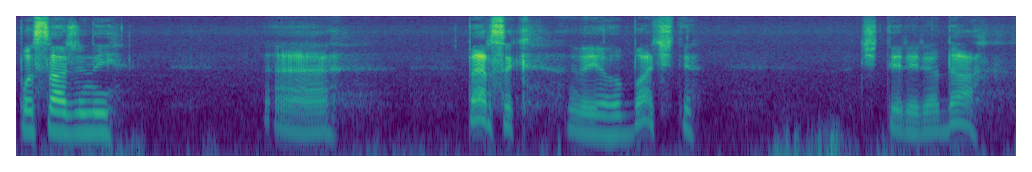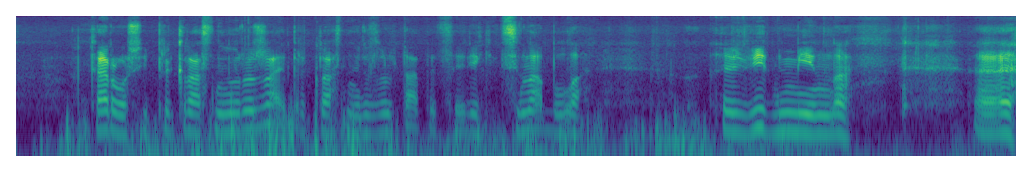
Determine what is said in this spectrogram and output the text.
посаджений Е, персик, ви його бачите. Чотири ряда. Хороший, прекрасний урожай, прекрасні результати. Цей рік ціна була відмінна. Е,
